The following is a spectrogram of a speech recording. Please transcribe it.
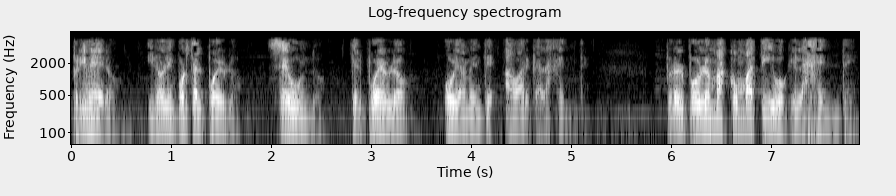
Primero. Y no le importa el pueblo. Segundo, que el pueblo obviamente abarca a la gente. Pero el pueblo es más combativo que la gente.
